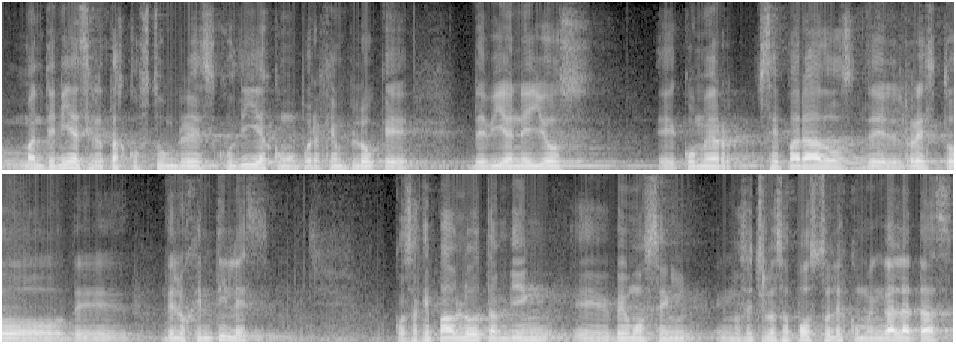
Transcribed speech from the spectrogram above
mantenía ciertas costumbres judías, como por ejemplo que debían ellos eh, comer separados del resto de, los gentiles, cosa que Pablo también eh, vemos en, los Hechos de los Apóstoles, como en Gálatas,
